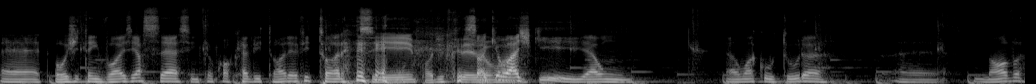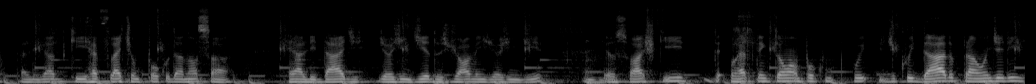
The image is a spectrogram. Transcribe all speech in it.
é, hoje tem voz e acesso, então qualquer vitória é vitória. Sim, pode crer. Só que eu mano. acho que é um é uma cultura é, nova, tá ligado? Que reflete um pouco da nossa realidade de hoje em dia, dos jovens de hoje em dia. Uhum. Eu só acho que o rap tem que tomar um pouco de cuidado para onde ele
